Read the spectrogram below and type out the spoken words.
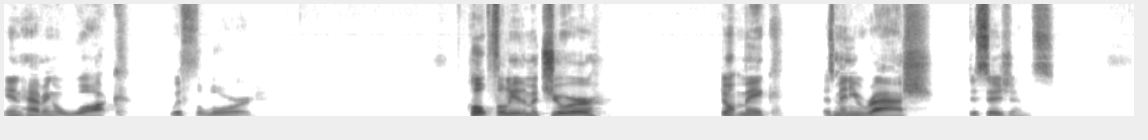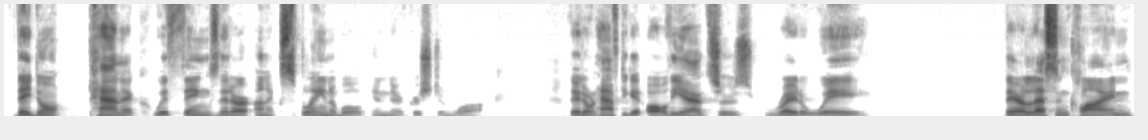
in having a walk with the Lord. Hopefully, the mature don't make as many rash decisions. They don't panic with things that are unexplainable in their Christian walk. They don't have to get all the answers right away. They are less inclined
